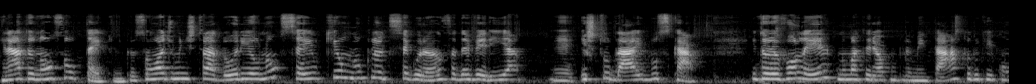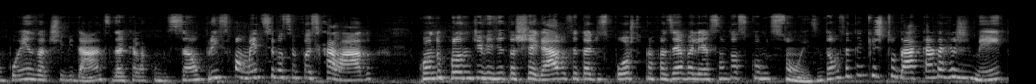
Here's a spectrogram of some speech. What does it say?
Renata, eu não sou técnica, eu sou um administrador e eu não sei o que o núcleo de segurança deveria é, estudar e buscar. Então, eu vou ler no material complementar tudo que compõe as atividades daquela comissão, principalmente se você for escalado. Quando o plano de visita chegar, você está disposto para fazer a avaliação das comissões. Então, você tem que estudar cada regimento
